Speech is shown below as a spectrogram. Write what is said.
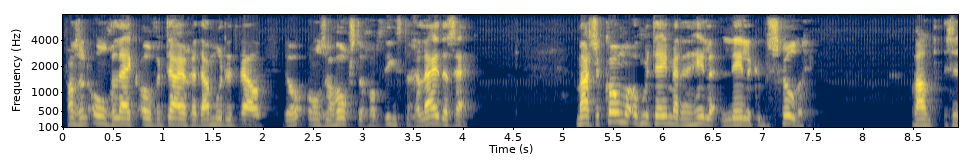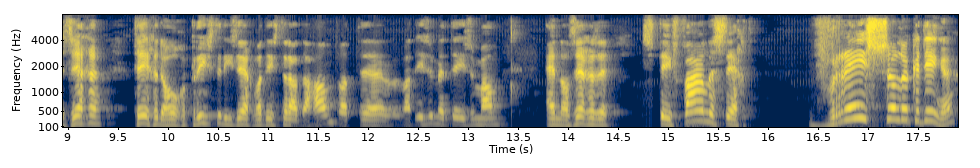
van zijn ongelijk overtuigen, dan moet het wel onze hoogste godsdienstige leider zijn. Maar ze komen ook meteen met een hele lelijke beschuldiging. Want ze zeggen tegen de hoge priester. Die zegt, wat is er aan de hand? Wat, eh, wat is er met deze man? En dan zeggen ze, Stefanus zegt vreselijke dingen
